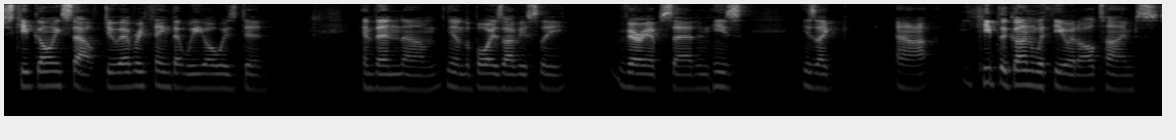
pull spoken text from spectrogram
Just keep going south. Do everything that we always did. And then, um, you know, the boy's obviously very upset. And he's, he's like, uh, keep the gun with you at all times.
